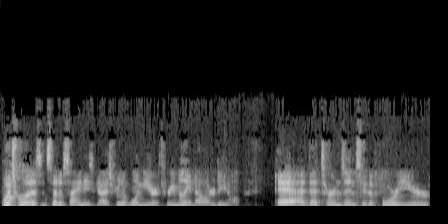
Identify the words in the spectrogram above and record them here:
which was instead of signing these guys for the one year, three million dollar deal, uh, that turns into the four year,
